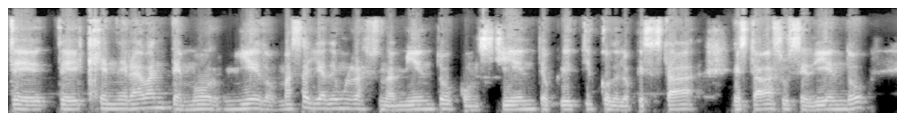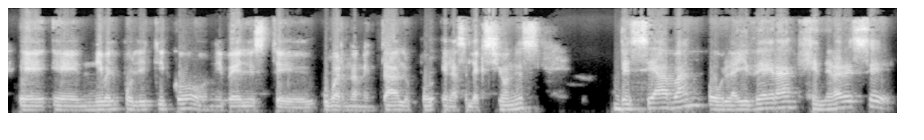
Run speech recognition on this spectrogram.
te, te, generaban temor, miedo, más allá de un razonamiento consciente o crítico de lo que se estaba, estaba sucediendo eh, en nivel político o nivel este, gubernamental o en las elecciones, deseaban o la idea era generar ese,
